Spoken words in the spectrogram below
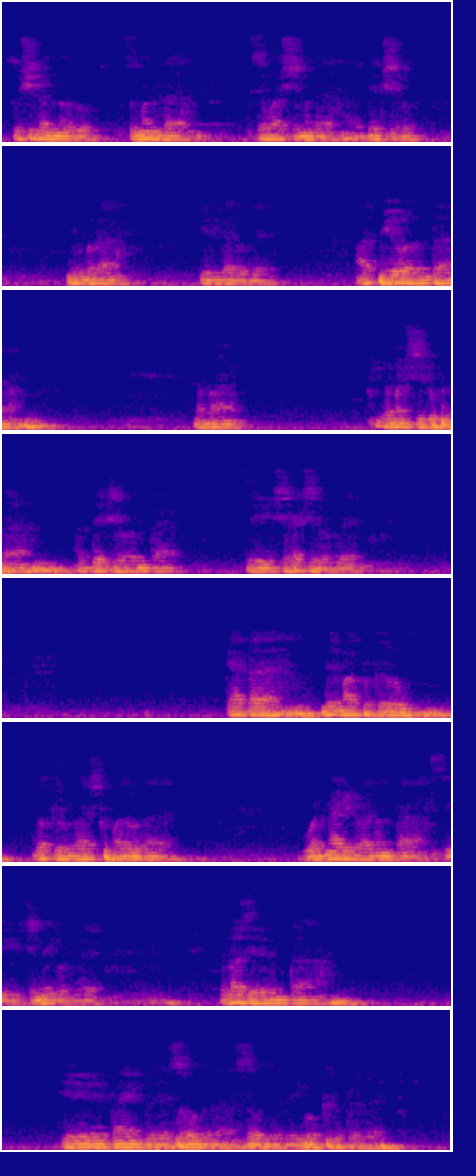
ಸುಶೀಲಮ್ಮನವರು ಸುಮಂಗಲ ಸೇವಾಶ್ರಮದ ಅಧ್ಯಕ್ಷರು. ನಿರ್ಮಲಾ ಗಿರಿಗಾರ್ ಅವರೇ. ಆತ್ಮೀಯವಾದಂಥ ನಮ್ಮ ಗಮನ ಶ್ರೀ ಗ್ರೂಪಿನ ಅಧ್ಯಕ್ಷರಾದಂಥ ಶ್ರೀ ಷಡಕ್ಷರ್ ಅವರೇ. ಖ್ಯಾತ ನಿರ್ಮಾಪಕರು ಡಾಕ್ಟರ್ ರಾಜ್ಕುಮಾರ್ ಅವರ ಒಡನಾಡಿಗಳಾದಂಥ ಶ್ರೀ ಚೆನ್ನೇಗೌಡರೆ. ಎಲ್ಲ ಸೇರಿದಂಥ ಹಿರಿಯರೇ ತಾಯಂದರೆ ಸಹೋದರ ಸಹೋದರರೇ ಯುವಕ ಮಿತ್ರರೇ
